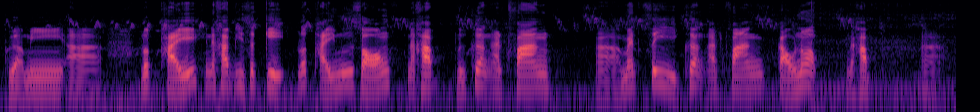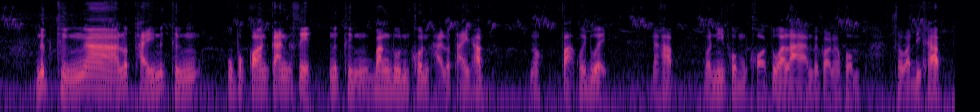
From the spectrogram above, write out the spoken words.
เผื่อมีอ่ารถไถนะครับอีสกิรถไถมือสองนะครับหรือเครื่องอัดฟางอ่าแมสซี่ เครื่องอัดฟางเก่านอกนะครับอ่านึกถึงอ่ารถไถนึกถึงอุปกรณ์การเกษตร นึกถึงบังดุลคนขายรถไถครับเนาะฝากไว้ด้วยนะครับ วันนี้ผมขอตัวลาไปก่อนครับผม สวัสดีครับ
